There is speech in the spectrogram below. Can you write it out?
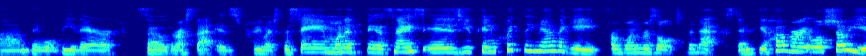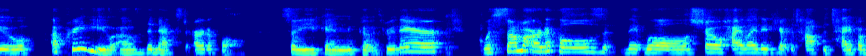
Um, they will be there. So the rest of that is pretty much the same. One of the things that's nice is you can quickly navigate from one result to the next. And if you hover, it will show you a preview of the next article. So you can go through there. With some articles, that will show highlighted here at the top the type of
